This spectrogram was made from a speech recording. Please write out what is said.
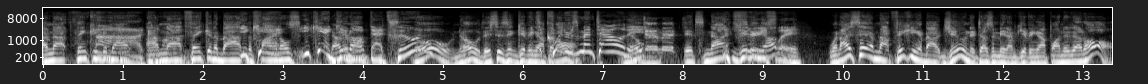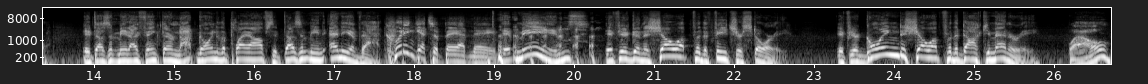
I'm not thinking Ah, about. come I'm not thinking about You the finals. you can't No, no, give no. up that soon. No, no, this isn't giving It's a up at all. quitter's mentality. Nope. Damn it. It's not giving up. Seriously. When I say I'm not thinking about June, it doesn't mean I'm giving up on it at all. It doesn't mean I think they're not going to the playoffs. It doesn't mean any of that. Quitting gets a bad name. It means if you're going to show up for the feature story, if you're going to show up for the documentary, well,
